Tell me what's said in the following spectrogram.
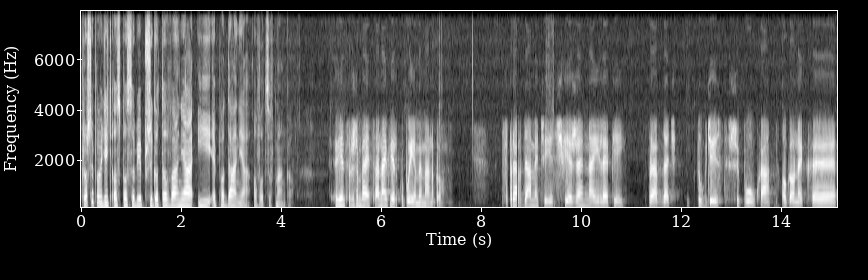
Proszę powiedzieć o sposobie przygotowania i podania owoców mango. Więc proszę Państwa, najpierw kupujemy mango. Sprawdzamy, czy jest świeże. Najlepiej sprawdzać tu, gdzie jest szypułka, ogonek, e, e,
